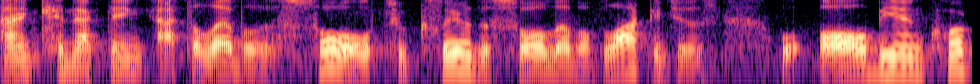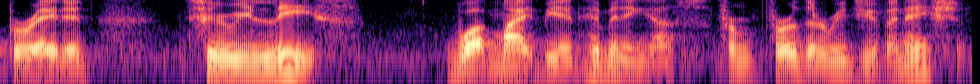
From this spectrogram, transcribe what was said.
and connecting at the level of soul to clear the soul level blockages will all be incorporated to release what might be inhibiting us from further rejuvenation.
